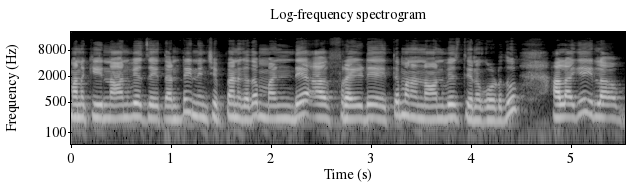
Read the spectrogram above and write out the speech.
మనకి నాన్ వెజ్ అయితే అంటే నేను చెప్పాను కదా మండే ఆ ఫ్రైడే అయితే మనం నాన్ వెజ్ తినకూడదు. అలాగే ఇలా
